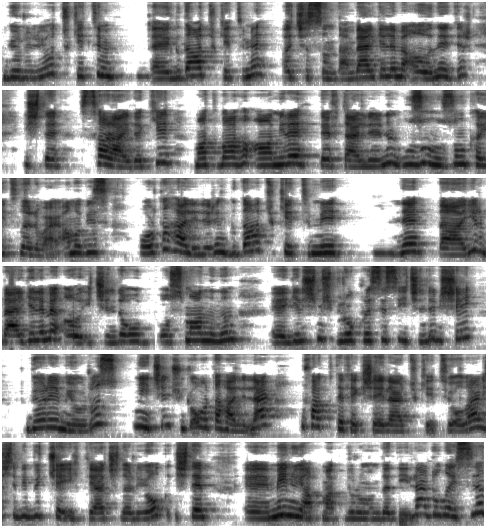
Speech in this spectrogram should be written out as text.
görülüyor tüketim, e, gıda tüketimi açısından. Belgeleme ağı nedir? İşte saraydaki matbaahı amire defterlerinin uzun uzun kayıtları var. Ama biz orta hallilerin gıda tüketimi ne dair belgeleme ağı içinde o Osmanlı'nın e, gelişmiş bürokrasisi içinde bir şey göremiyoruz. Niçin? Çünkü orta halliler ufak tefek şeyler tüketiyorlar. İşte bir bütçe ihtiyaçları yok. İşte e, menü yapmak durumunda değiller. Dolayısıyla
